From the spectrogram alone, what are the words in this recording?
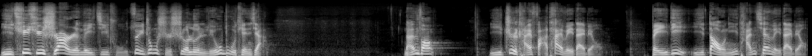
以区区十二人为基础，最终使社论流布天下。南方以智凯法泰为代表，北地以道尼谭谦为代表，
